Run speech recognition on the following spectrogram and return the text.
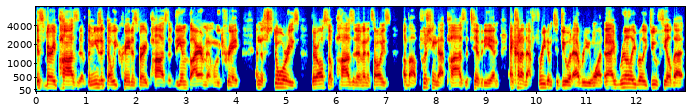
it's very positive. The music that we create is very positive. The environment we create and the stories they're also positive, and it's always about pushing that positivity and and kind of that freedom to do whatever you want. And I really, really do feel that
